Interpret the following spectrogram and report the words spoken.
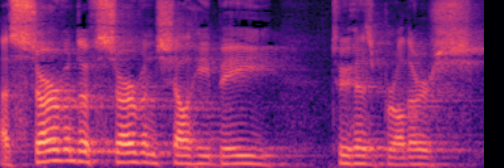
a servant of servants shall he be to his brothers.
